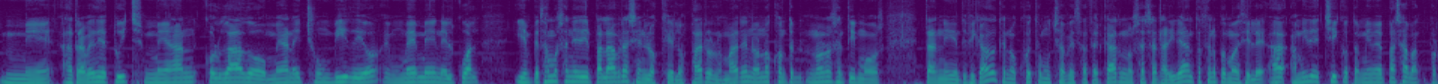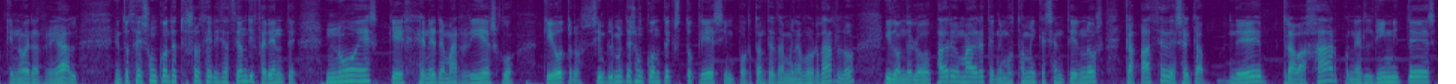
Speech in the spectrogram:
me, a través de Twitch me han colgado, me han hecho un vídeo, un meme en el cual y empezamos a añadir palabras en los que los padres o las madres no nos, no nos sentimos tan identificados, que nos cuesta muchas veces acercarnos a esa realidad, entonces no podemos decirle, ah, a mí de chico también me pasaba, porque no era real. Entonces es un contexto de socialización diferente, no es que genere más riesgo que otros, simplemente es un contexto que es importante también abordarlo y donde los padres o madres tenemos también que sentirnos capaces de ser de trabajar, poner límites,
